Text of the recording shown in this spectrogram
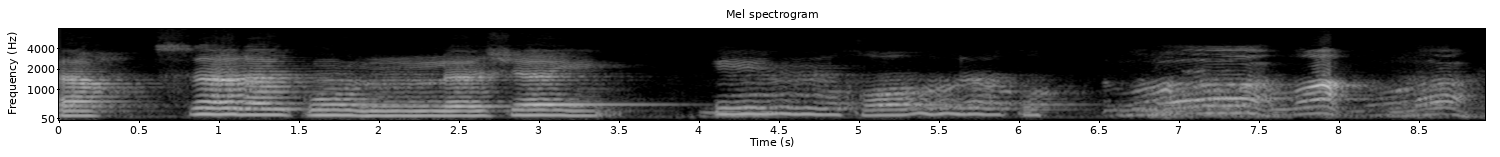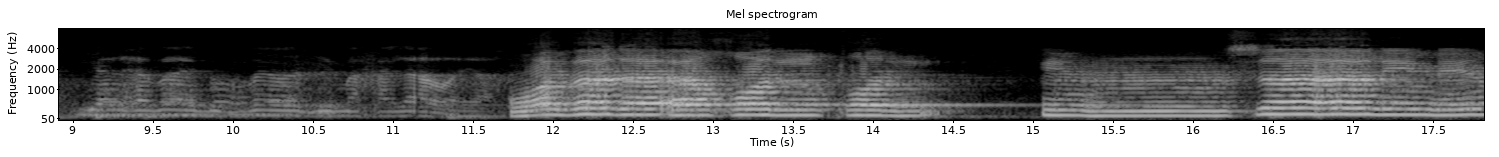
أحسن كل شيء خالق. يا الحبايب البيض حلاوة يا وبدأ خلق الإنسان من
